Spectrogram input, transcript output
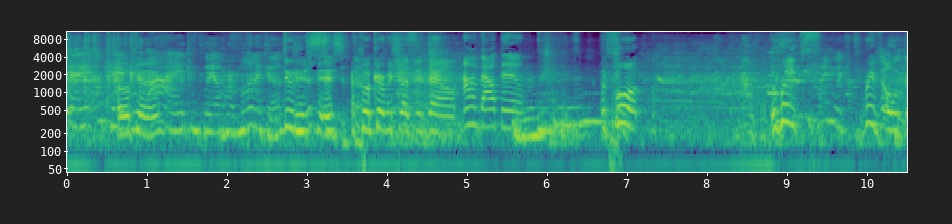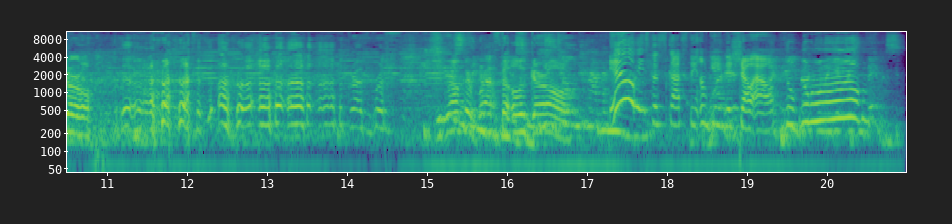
Okay, okay. Okay. well, I can play a harmonica. Do and this a shit. sousaphone. Before Kirby shuts it down. I'm about to. Fuck. Rapes. Rapes old girl. Grabs breast. He grabs her breast, the old girl. don't have any. Ew, he's disgusting. I'm getting this show out. No, no, no, no, no. Famous.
